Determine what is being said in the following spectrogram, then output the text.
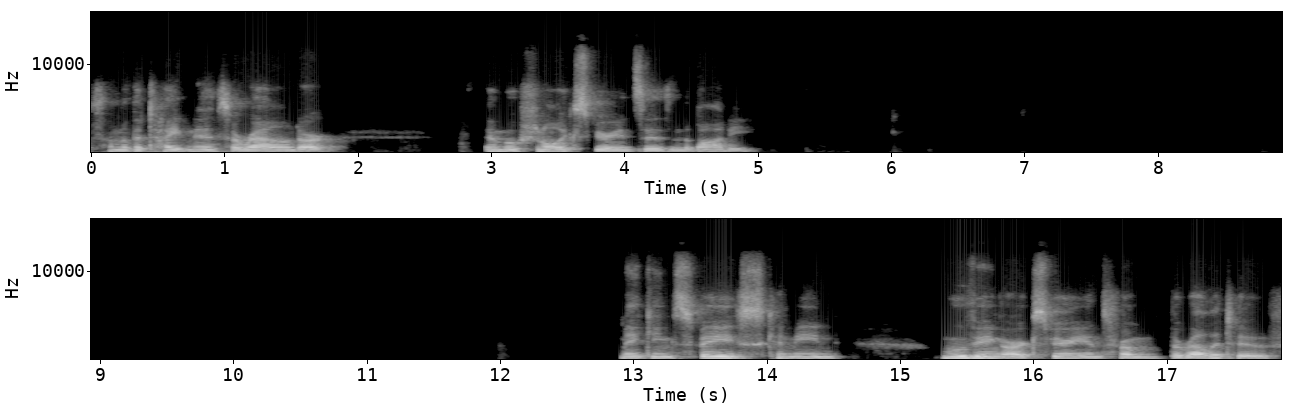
some of the tightness around our emotional experiences in the body. Making space can mean moving our experience from the relative,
